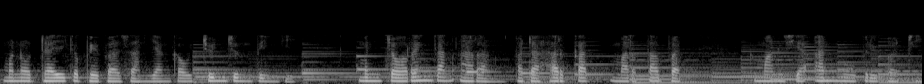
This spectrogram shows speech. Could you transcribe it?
menodai kebebasan yang kau junjung tinggi, mencorengkan arang pada harkat martabat kemanusiaanmu pribadi.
